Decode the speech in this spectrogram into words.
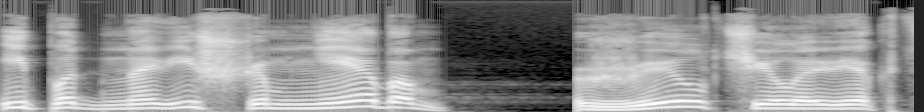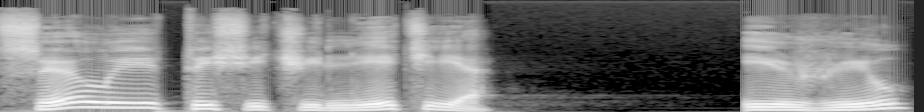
и под нависшим небом жил человек целые тысячелетия и жил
